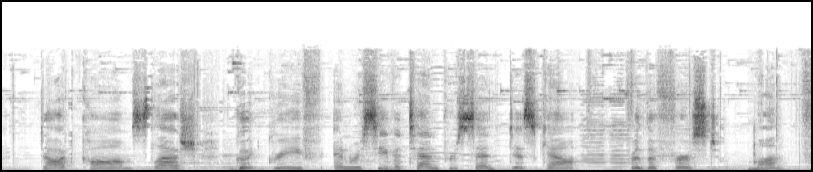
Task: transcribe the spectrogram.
slash goodgrief and receive a 10% discount for the first month.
